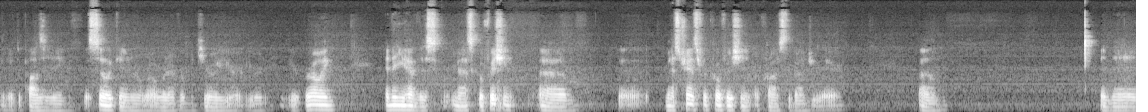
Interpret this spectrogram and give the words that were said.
you know, depositing the silicon or, whatever material you're, you're, you're growing. And then you have this mass coefficient, um, uh, mass transfer coefficient across the boundary layer. Um, and then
